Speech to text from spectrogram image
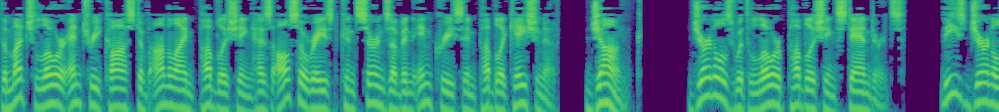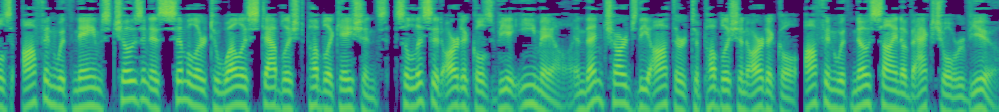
The much lower entry cost of online publishing has also raised concerns of an increase in publication of junk journals with lower publishing standards. These journals, often with names chosen as similar to well-established publications, solicit articles via email and then charge the author to publish an article, often with no sign of actual review.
